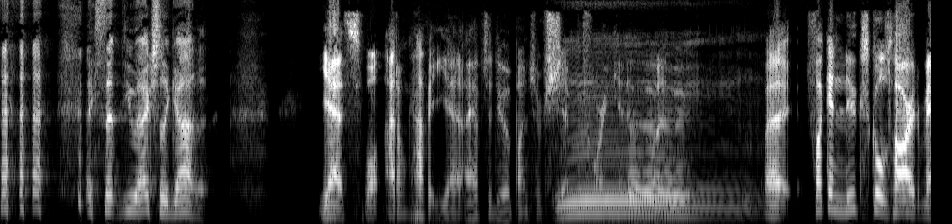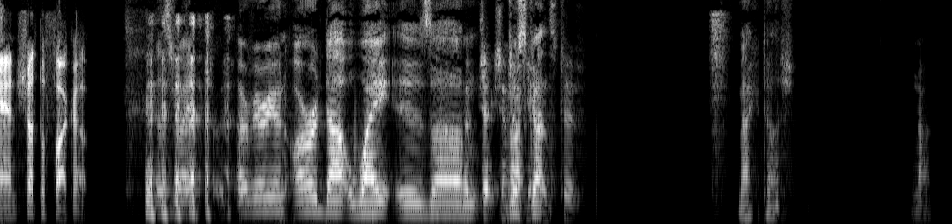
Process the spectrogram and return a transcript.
except you actually got it. Yes. Well, I don't have it yet. I have to do a bunch of shit before I get it. Mm, But, uh, fucking nuke school's hard, man. Shut the fuck up. That's right. Our very own R. Dot White is um Objection just got argumentative. Mackintosh. No.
